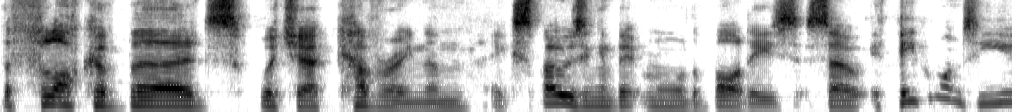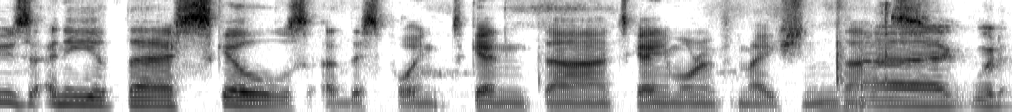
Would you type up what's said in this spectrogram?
the flock of birds which are covering them, exposing a bit more of the bodies. So, if people want to use any of their skills at this point to gain uh, to gain more information, that's Uh, would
